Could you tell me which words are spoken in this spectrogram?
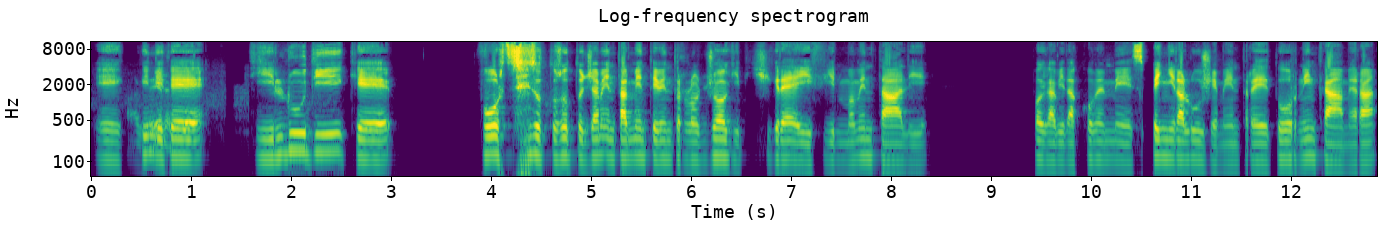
E È quindi vero, te ti illudi che forse sotto sotto già mentalmente mentre lo giochi ti ci crei i film mentali, poi capita come me, spegni la luce mentre torni in camera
